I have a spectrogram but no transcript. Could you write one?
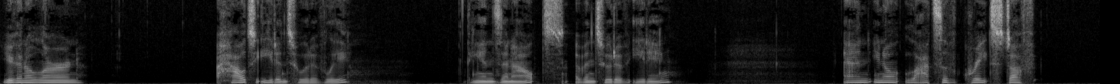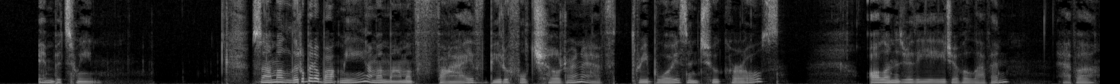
You're going to learn how to eat intuitively, the ins and outs of intuitive eating, and, you know, lots of great stuff in between. So, I'm a little bit about me. I'm a mom of five beautiful children. I have three boys and two girls, all under the age of 11. I have a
